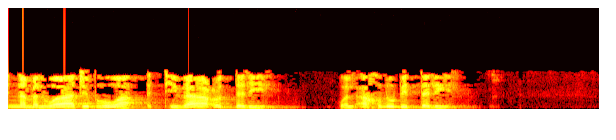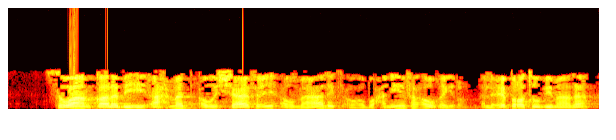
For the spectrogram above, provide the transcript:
إنما الواجب هو اتباع الدليل والأخذ بالدليل. سواء قال به أحمد أو الشافعي أو مالك أو أبو حنيفة أو غيره العبرة بماذا؟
